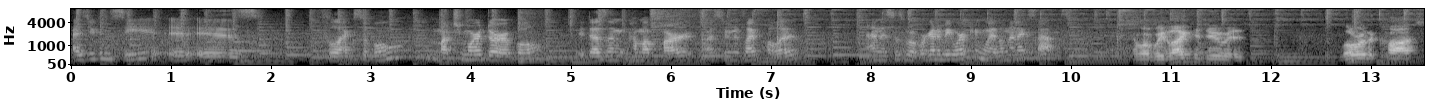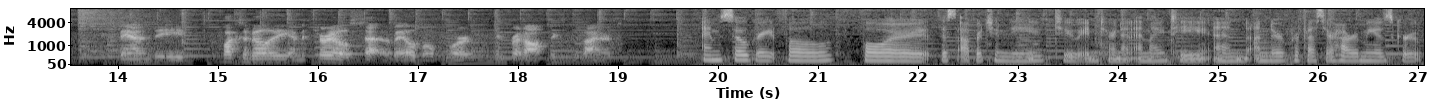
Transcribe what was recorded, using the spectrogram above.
As you can see, it is flexible, much more durable. It doesn't come apart as soon as I pull it. And this is what we're going to be working with on the next steps. And what we'd like to do is lower the cost, expand the flexibility and material set available for infrared optics designers. I'm so grateful for this opportunity to intern at MIT and under Professor Jaramillo's group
